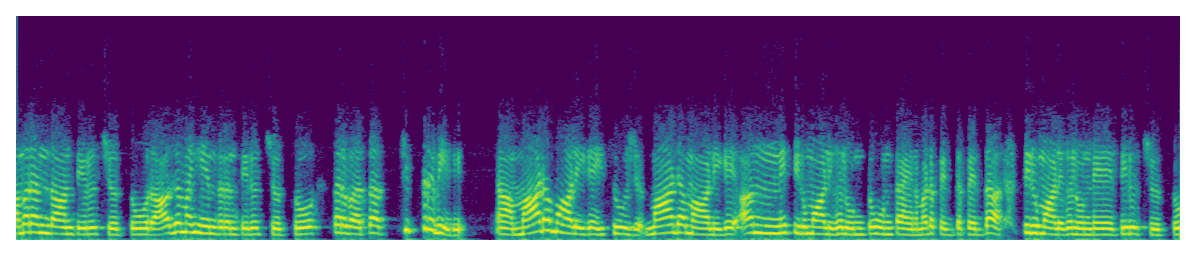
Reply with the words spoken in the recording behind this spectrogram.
అమరందాన్ తిరుచుట్టు రాజమహేంద్రన్ తిరుచుట్టు తర్వాత చిత్రవీధి ఆ, మాడమాళిగై సూజ్ మాడమాళిగై అన్ని తిరుమాళిగలు ఉంటూ ఉంటాయన్నమాట. పెద్ద పెద్ద తిరుమాళిగలు ఉండే తిరుచుట్టు.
